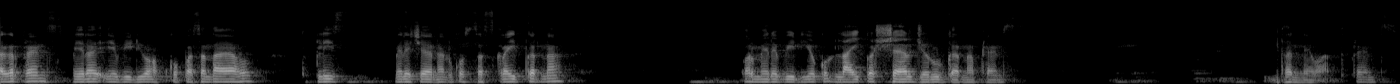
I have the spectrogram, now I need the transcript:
अगर फ्रेंड्स मेरा ये वीडियो आपको पसंद आया हो तो प्लीज़ मेरे चैनल को सब्सक्राइब करना और मेरे वीडियो को लाइक और शेयर ज़रूर करना फ्रेंड्स धन्यवाद फ्रेंड्स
